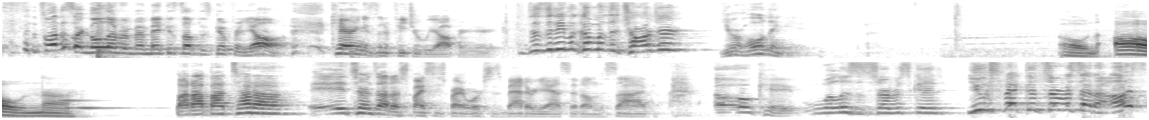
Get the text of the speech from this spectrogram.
Since when has our goal ever been making something that's good for y'all? Caring isn't a feature we offer here. Does it even come with a charger? You're holding it. Oh, no. oh nah. Ba-da-ba-ta-da. It turns out our Spicy Sprite works as battery acid on the side. Oh, okay, well, is the service good? You expect good service out of us?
